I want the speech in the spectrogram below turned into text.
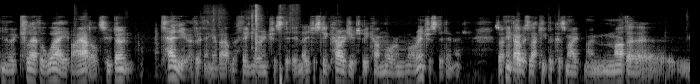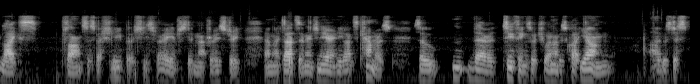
in a very clever way by adults who don't tell you everything about the thing you're interested in. They just encourage you to become more and more interested in it. So I think I was lucky because my, my mother likes plants especially, but she's very interested in natural history. And my dad's an engineer and he likes cameras. So there are two things which, when I was quite young, I was just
